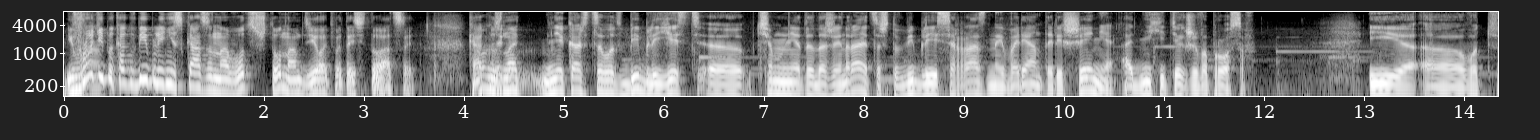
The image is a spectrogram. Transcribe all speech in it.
И вроде бы как в Библии не сказано, вот что нам делать в этой ситуации. Как Ну, узнать... Мне, мне кажется, вот в Библии есть, э, чем мне это даже и нравится, что в Библии есть разные варианты решения одних и тех же вопросов. И э, вот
